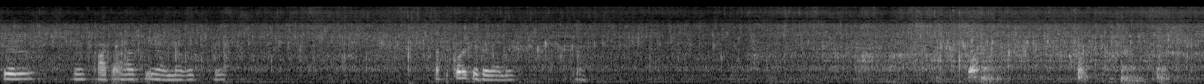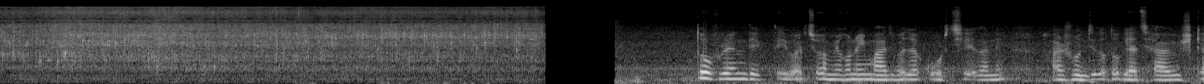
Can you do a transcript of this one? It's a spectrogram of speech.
তেল কাটা হাতে রান্না করছে হাট করে কেটে গেল। তো ফ্রেন্ড দেখতেই পাচ্ছ আমি এখন এই মাছ ভাজা করছি এখানে। আর সঞ্চিতা তো গেছে আয়ুষকে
